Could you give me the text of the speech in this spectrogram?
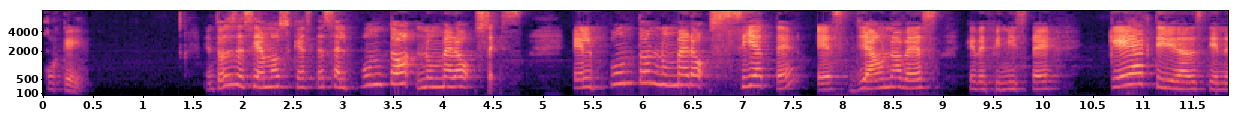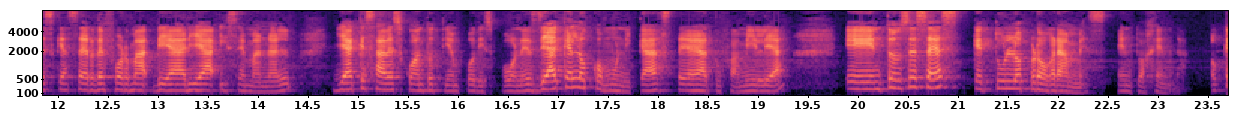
Ok, entonces decíamos que este es el punto número 6. El punto número 7 es ya una vez que definiste qué actividades tienes que hacer de forma diaria y semanal, ya que sabes cuánto tiempo dispones, ya que lo comunicaste a tu familia, eh, entonces es que tú lo programes en tu agenda, ¿ok?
